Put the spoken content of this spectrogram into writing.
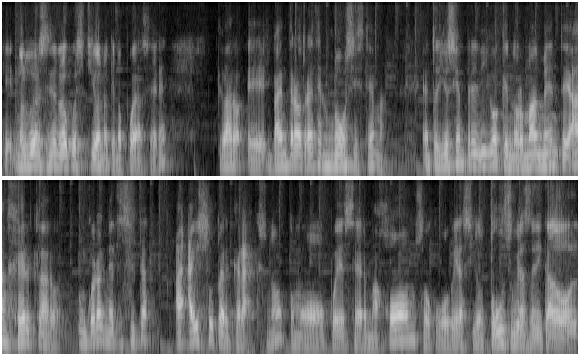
que no lo dudo en el sentido, no lo cuestiono que no pueda ser, claro, va a entrar otra vez en un nuevo sistema. Entonces yo siempre digo que normalmente Ángel, claro, un quarterback necesita, hay super cracks, ¿no? Como puede ser Mahomes o como hubiera sido tú si hubieras dedicado,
